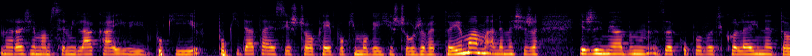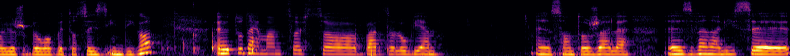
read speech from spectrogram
na razie mam Semilaka i póki, póki data jest jeszcze ok, póki mogę ich jeszcze używać, to je mam, ale myślę, że jeżeli miałabym zakupować kolejne, to już byłoby to coś z Indigo. E, Tutaj mam coś, co bardzo lubię. E, Są to żele e, z Venalisy,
